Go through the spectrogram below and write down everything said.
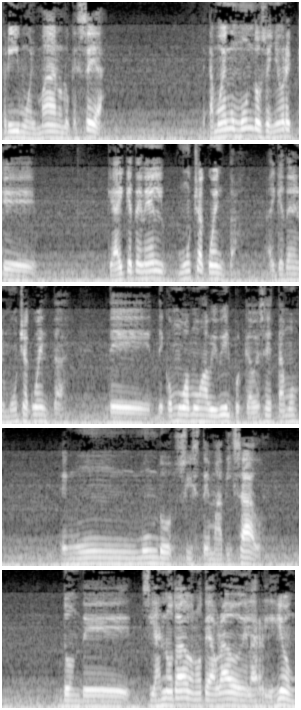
primo, hermano, lo que sea Estamos en un mundo, señores, que, que hay que tener mucha cuenta. Hay que tener mucha cuenta de, de cómo vamos a vivir, porque a veces estamos en un mundo sistematizado, donde si has notado no te he hablado de la religión,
